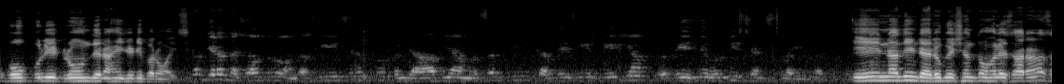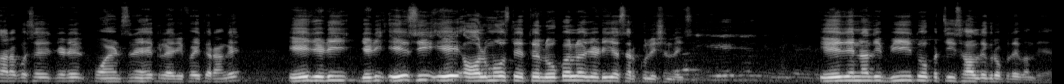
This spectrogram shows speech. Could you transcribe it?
ਹੋਪਫੁਲੀ ਡਰੋਨ ਦੇ ਰਾਹੀਂ ਜਿਹੜੀ ਬਰੋਂ ਆਈ ਸੀ ਸਰ ਜਿਹੜਾ ਨਸ਼ਾ ਉਧਰੋਂ ਆਉਂਦਾ ਸੀ ਇਹ ਸਿਰਫ ਪੰਜਾਬ ਜਾਂ ਅੰਮ੍ਰਿਤਸਰ 'ਚ ਹੀ ਕਰਦੇ ਸੀ ਕਿਹੜੀਆਂ ਦੇਸ਼ ਦੇ ਹੋਰ ਵੀ ਸੈਂਸ ਸਪਲਾਈ ਹੁੰਦਾ ਸੀ ਇਹ ਇਹਨਾਂ ਦੀ ਇੰਟਰੋਗੇਸ਼ਨ ਤੋਂ ਹਲੇ ਸਾਰਾ ਨਾ ਸਾਰਾ ਕੁਝ ਜਿਹੜੇ ਪੁਆਇੰਟਸ ਨੇ ਇਹ ਕਲੈਰੀਫਾਈ ਕਰਾਂਗੇ ਇਹ ਜਿਹੜੀ ਜਿਹੜੀ ਇਹ ਸੀ ਇਹ ਆਲਮੋਸਟ ਇੱਥੇ ਲੋਕਲ ਜਿਹੜੀ ਹੈ ਸਰਕੂਲੇਸ਼ਨ ਲਈ ਸੀ ਏਜ ਕਿੰਨੀ ਕੁ ਹੈ ਜਿਹੜੀ ਏਜ ਇਹਨਾਂ ਦੀ 20 ਤੋਂ 25 ਸਾਲ ਦੇ ਗਰੁੱਪ ਦੇ ਬੰਦੇ ਆ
